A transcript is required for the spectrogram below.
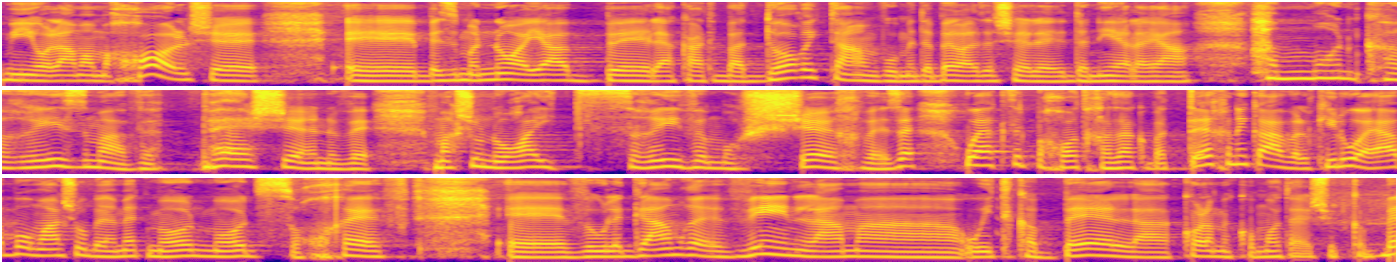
מעולם המחול, שבזמנו היה בלהקת בת דור איתם, והוא מדבר על זה שלדניאל היה המון כריזמה ופשן ומשהו נורא יצרי ומושך וזה, הוא היה קצת פחות חזק בטכניקה, אבל כאילו היה בו משהו באמת מאוד מאוד סוחף, והוא לגמרי הבין למה הוא התקבל לכל המקומות האלה שהוא התקבל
